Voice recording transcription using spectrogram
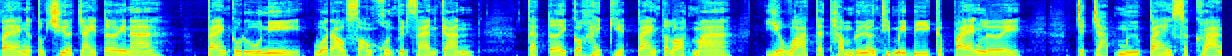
แป้งต้องเชื่อใจเต้ยนะ แป้งก็รู้นี่ว่าเราสองคนเป็นแฟนกัน แต่เต้ยก็ให้เกียรติแป้งตลอดมาอย่าว่าแต่ทำเรื่องที่ไม่ดีกับแป้งเลย จะจับมือแป้งสักครั้ง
